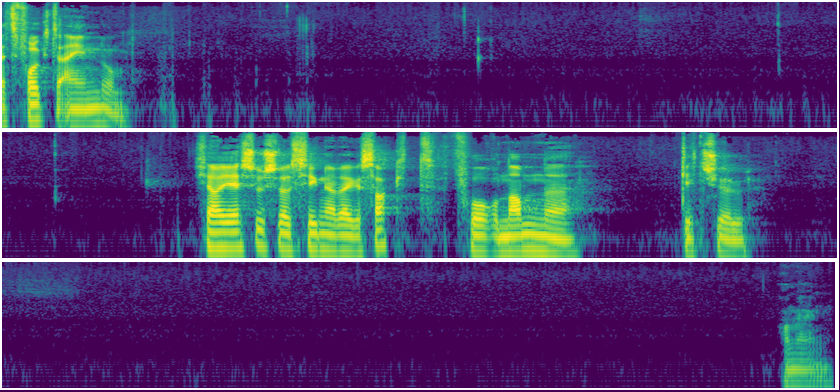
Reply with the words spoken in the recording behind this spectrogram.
Et folk til eiendom. Kjære Jesus, velsigne deg sagt for navnet ditt skyld. Amen.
